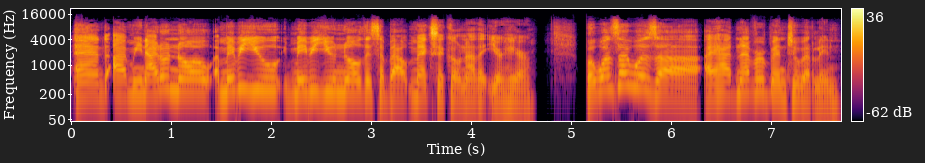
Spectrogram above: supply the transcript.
And I mean, I don't know, maybe you maybe you know this about Mexico now that you're here. But once I was uh I had never been to Berlin.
